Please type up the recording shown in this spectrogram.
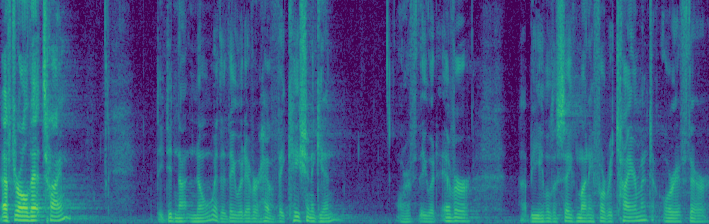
after all that time. They did not know whether they would ever have vacation again or if they would ever Uh, be able to save money for retirement or if their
